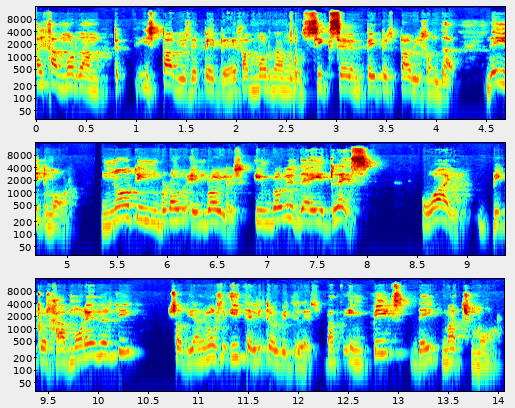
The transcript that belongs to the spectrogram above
I have more than, it's published the paper, I have more than six, seven papers published on that. They eat more, not in, bro- in broilers. In broilers, they eat less. Why? Because have more energy, so the animals eat a little bit less. But in pigs, they eat much more.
